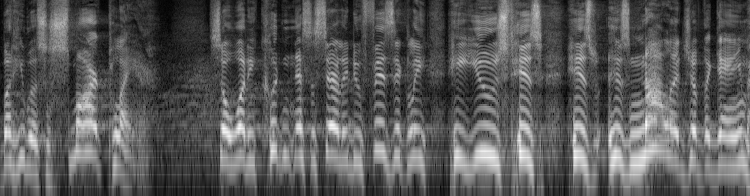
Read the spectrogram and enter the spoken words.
but he was a smart player. So what he couldn't necessarily do physically, he used his his his knowledge of the game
